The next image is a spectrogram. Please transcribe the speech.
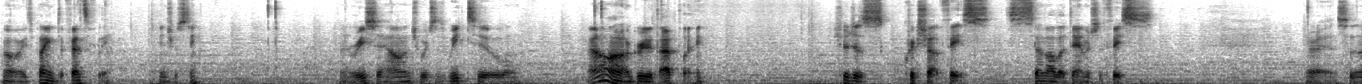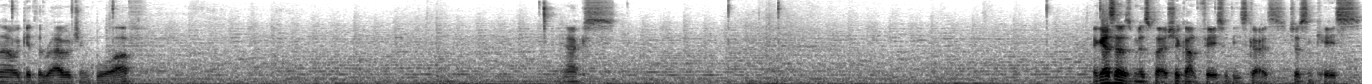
Oh, he's playing defensively. Interesting. And Hound, which is weak to... I don't agree with that play. Should just quick shot face. Send all that damage to face. Alright, so now we get the Ravaging Ghoul off. Axe I guess that was misplay. I should have gone face with these guys, just in case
